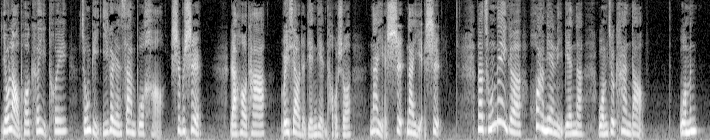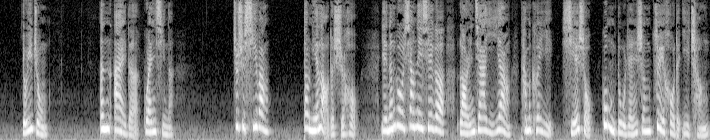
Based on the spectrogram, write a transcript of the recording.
有老婆可以推。”总比一个人散步好，是不是？然后他微笑着点点头，说：“那也是，那也是。”那从那个画面里边呢，我们就看到，我们有一种恩爱的关系呢，就是希望到年老的时候，也能够像那些个老人家一样，他们可以携手共度人生最后的一程。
